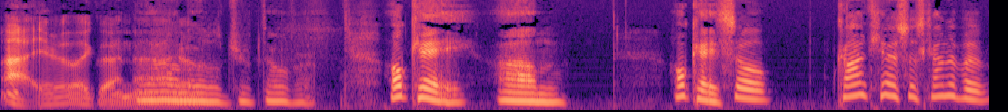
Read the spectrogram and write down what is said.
Ah, you're like that now. now I'm a little drooped over. Okay, um, okay. So, podcast is kind of a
